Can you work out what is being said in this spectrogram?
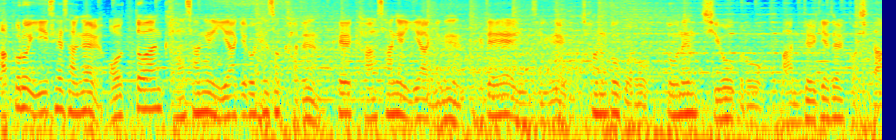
앞으로 이 세상을 어떠한 가상의 이야기로 해석하든 그 가상의 이야기는 그대의 인생을 천국으로 또는 지옥으로 만들게 될 것이다.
